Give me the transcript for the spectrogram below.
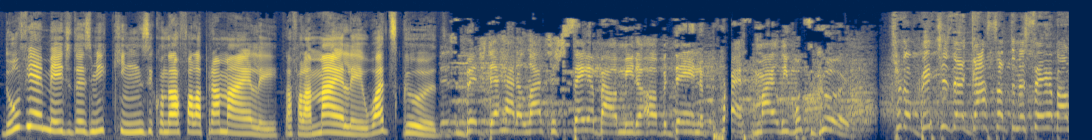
do VMA de 2015, quando ela fala pra Miley. Ela fala, Miley, what's good? This bitch that had a lot to say about me the other day in the press. Miley, what's good? To the bitches that got something to say about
